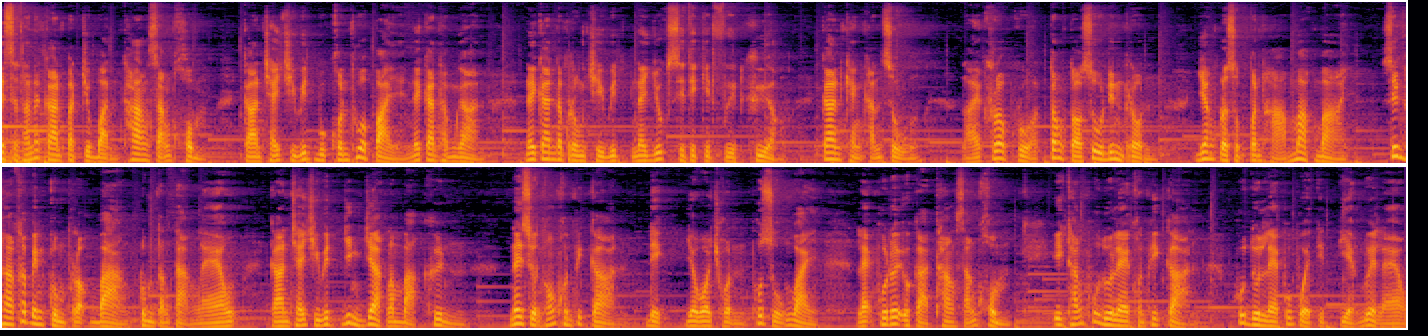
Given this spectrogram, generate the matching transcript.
นสถานการณ์ปัจจุบันทางสังคม การใช้ชีวิตบุคคลทั่วไปในการทำงาน ในการดำรงชีวิตในยุคเศรษฐกิจฝืดเคือง การแข่งขันสูง หลายครอบครัวต้องต่อสู้ดิ้นรน ยังประสบปัญหามากมาย ซึ่งหากถ้าเป็นกลุ่มเปราะบางกลุ่มต่างๆ แล้ว การใช้ชีวิตยิ่งยากลำบากขึ้น ในส่วนของคนพิการ เด็ก เยาวชน ผู้สูงวัย และผู้ด้อยโอกาสทางสังคม อีกทั้งผู้ดูแลคนพิการ ผู้ดูแลผู้ป่วยติดเตียงด้วยแล้ว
